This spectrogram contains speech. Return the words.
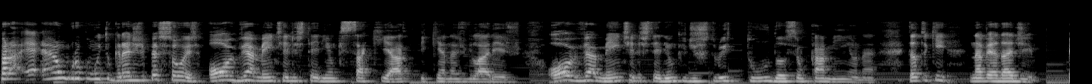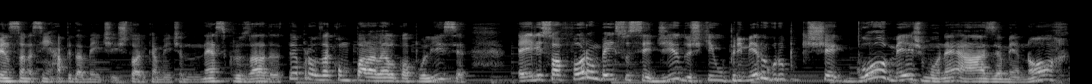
Pra, é, é, um grupo muito grande de pessoas. Obviamente eles teriam que saquear pequenos vilarejos. Obviamente eles teriam que destruir tudo ao seu caminho, né? Tanto que, na verdade, pensando assim rapidamente, historicamente, nessa cruzada, até para usar como paralelo com a polícia, eles só foram bem sucedidos que o primeiro grupo que chegou mesmo, né, à Ásia Menor,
